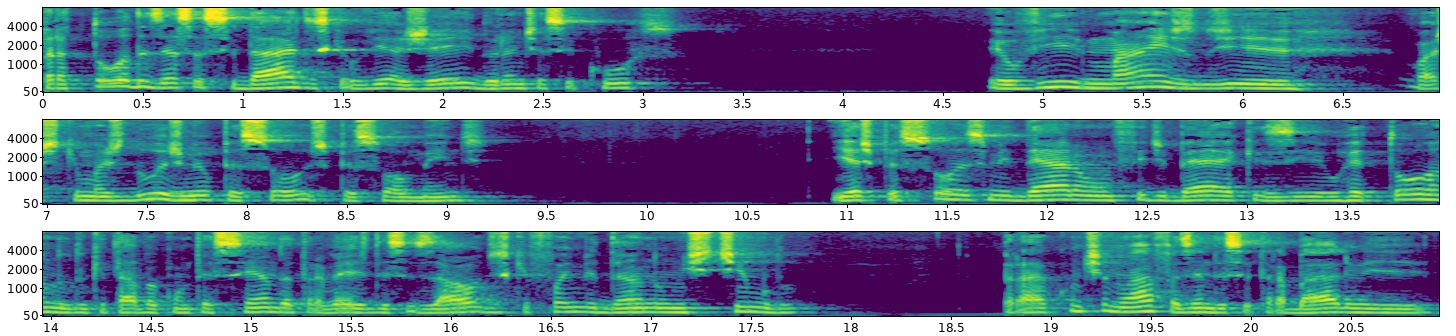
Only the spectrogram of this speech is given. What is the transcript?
para todas essas cidades que eu viajei durante esse curso, eu vi mais de, eu acho que umas duas mil pessoas pessoalmente. E as pessoas me deram feedbacks e o retorno do que estava acontecendo através desses áudios, que foi me dando um estímulo para continuar fazendo esse trabalho e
